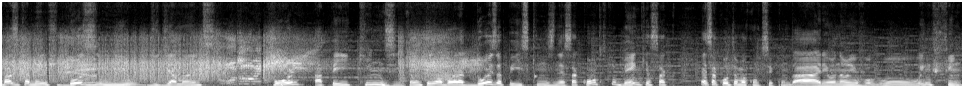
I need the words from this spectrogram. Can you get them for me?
basicamente 12 mil de diamantes por API 15. Então tenho agora dois APIs 15 nessa conta. Tudo bem que essa, essa conta é uma conta secundária, eu não evoluo, enfim.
